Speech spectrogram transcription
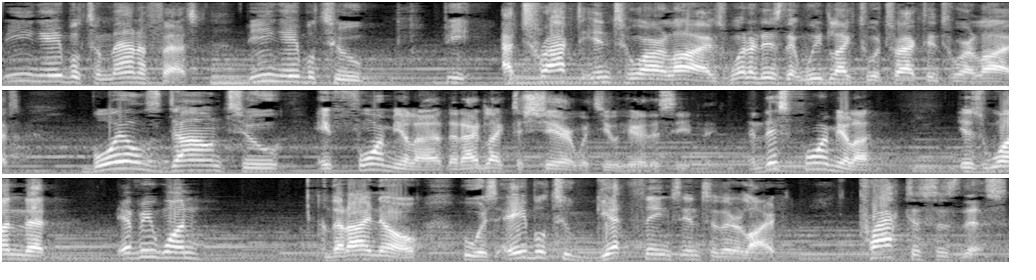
Being able to manifest, being able to be attract into our lives what it is that we'd like to attract into our lives boils down to a formula that I'd like to share with you here this evening. And this formula is one that everyone that I know who is able to get things into their life practices this.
